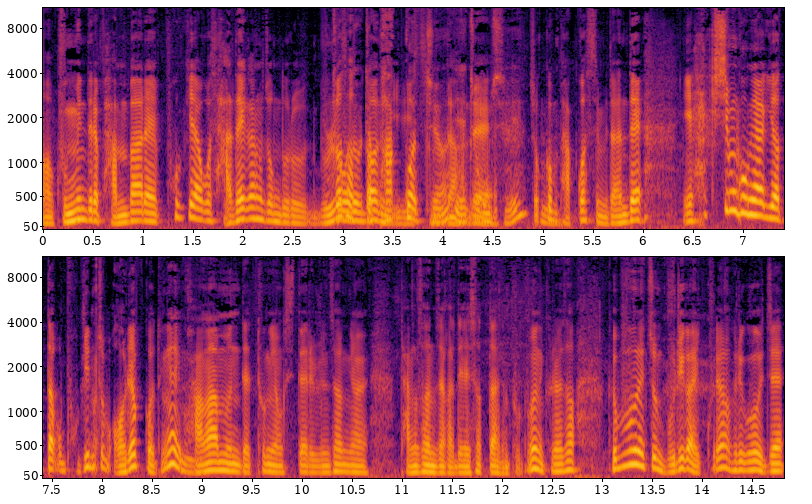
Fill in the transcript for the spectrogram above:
어, 국민들의 반발에 포기하고 4대강 정도로 물러섰던 바꿨죠. 예, 네, 조금 음. 바꿨습니다. 근데 이 핵심 공약이었다고 보긴 좀 어렵거든요. 음. 광화문 대통령 시대를 윤석열 당선자가 내셨다는 부분. 그래서 그 부분에 좀 무리가 있고요. 그리고 이제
